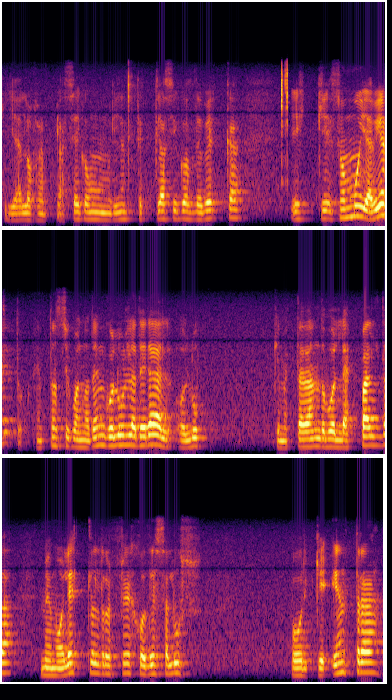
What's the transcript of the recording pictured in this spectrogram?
que ya los reemplacé con lentes clásicos de pesca, es que son muy abiertos. Entonces cuando tengo luz lateral o luz que me está dando por la espalda, me molesta el reflejo de esa luz, porque entra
